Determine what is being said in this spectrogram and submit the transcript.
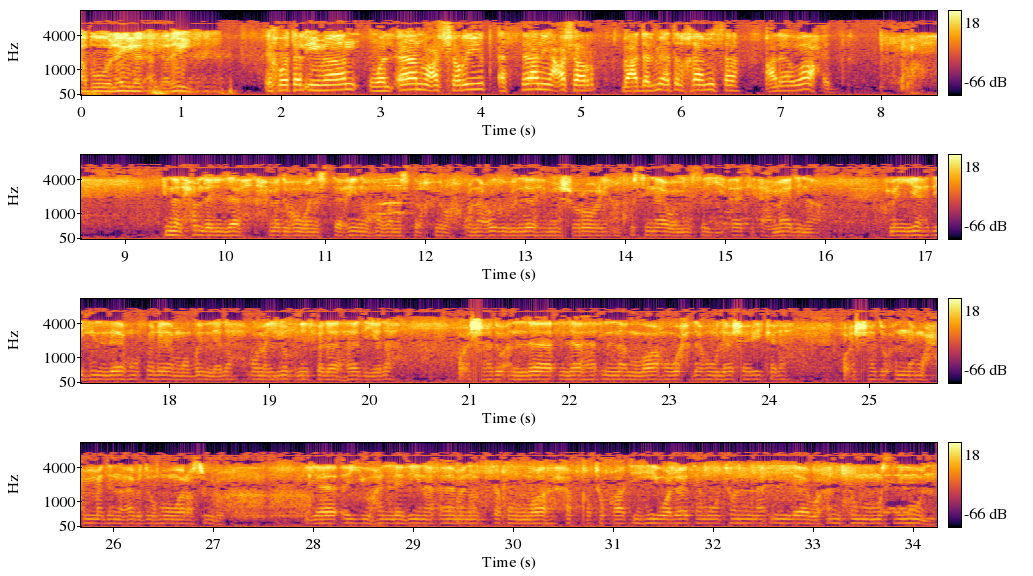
أبو ليلى الأثري. إخوة الإيمان والآن مع الشريط الثاني عشر بعد المئة الخامسة على واحد. إن الحمد لله نحمده ونستعينه ونستغفره ونعوذ بالله من شرور أنفسنا ومن سيئات أعمالنا. من يهده الله فلا مضل له ومن يضلل فلا هادي له. وأشهد أن لا إله إلا الله وحده لا شريك له. وأشهد أن محمدا عبده ورسوله. يا أيها الذين آمنوا اتقوا الله حق تقاته ولا تموتن إلا وأنتم مسلمون.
